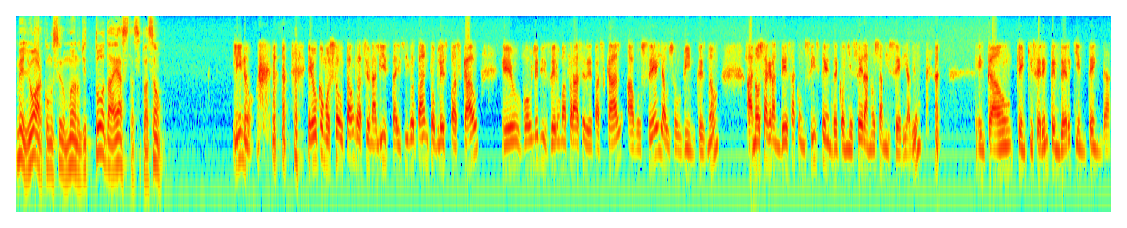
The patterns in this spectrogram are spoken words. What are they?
melhor como ser humano de toda esta situação? Lino, eu como sou tão racionalista e sigo tanto Blaise Pascal, eu vou lhe dizer uma frase de Pascal a você e aos ouvintes, não? A nossa grandeza consiste em reconhecer a nossa miséria, viu? Então, quem quiser entender, que entenda.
